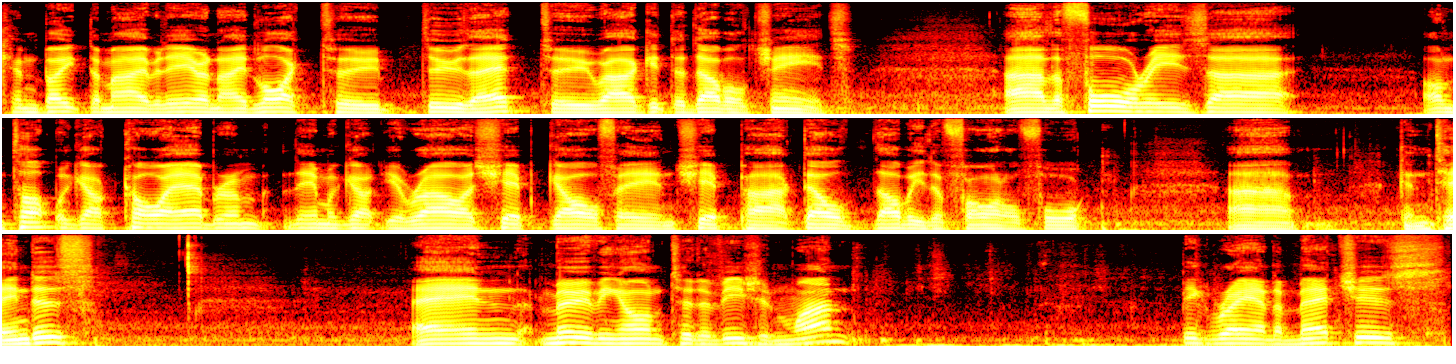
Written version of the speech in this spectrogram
can beat them over there and they'd like to do that to uh, get the double chance. Uh, the four is uh, on top. We've got Kyabram. Then we've got Euroa, Shep Golf, and Shep Park. They'll they'll be the final four um, contenders. And moving on to Division One, big round of matches.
